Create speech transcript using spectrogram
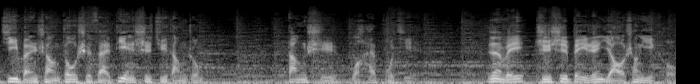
基本上都是在电视剧当中。当时我还不解，认为只是被人咬上一口，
